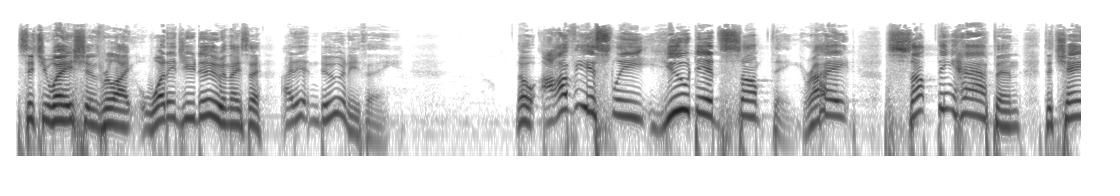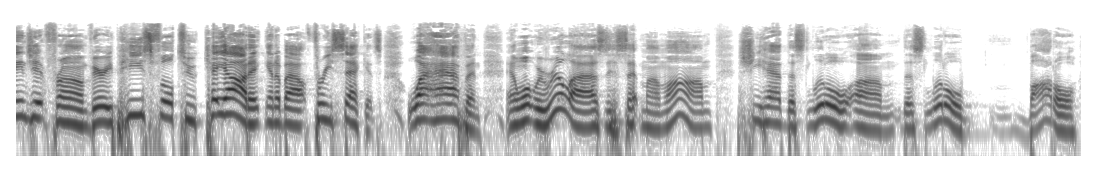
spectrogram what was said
situations where, like, what did you do? And they say, I didn't do anything. No, obviously you did something, right? Something happened to change it from very peaceful to chaotic in about three seconds. What happened? And what we realized is that my mom, she had this little, um, this little bottle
